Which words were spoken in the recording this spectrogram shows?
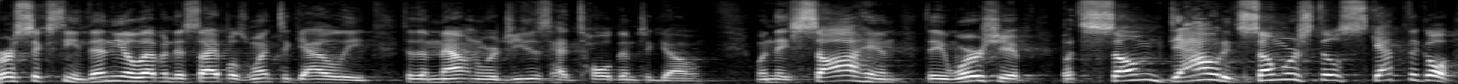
Verse 16 Then the 11 disciples went to Galilee, to the mountain where Jesus had told them to go. When they saw him, they worshiped, but some doubted. Some were still skeptical.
